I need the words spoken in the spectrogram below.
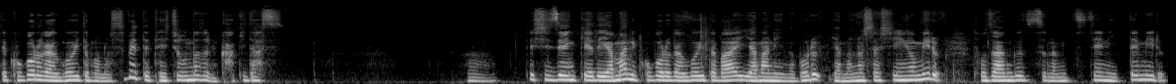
で、心が動いたものをすべて手帳などに書き出す。うん。で、自然系で山に心が動いた場合、山に登る、山の写真を見る、登山グッズの道手に行ってみる、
